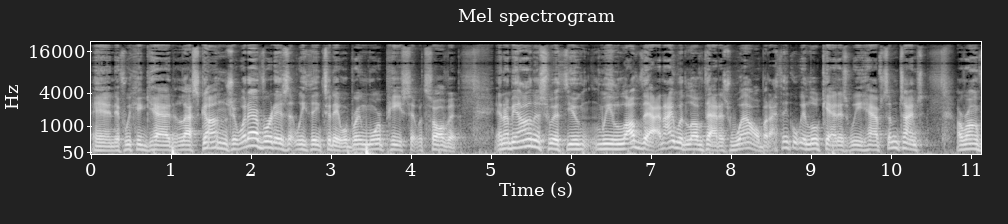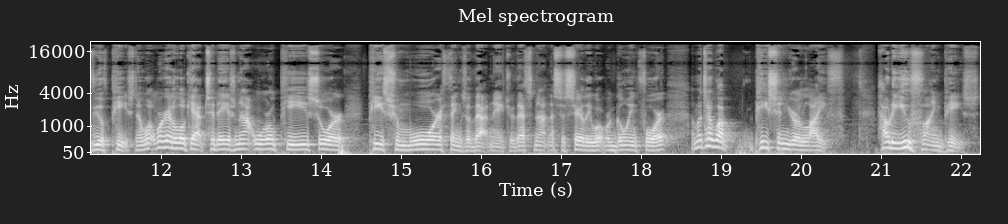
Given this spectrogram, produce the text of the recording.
And if we could get less guns or whatever it is that we think today will bring more peace that would solve it. And I'll be honest with you, we love that, and I would love that as well. But I think what we look at is we have sometimes a wrong view of peace. Now, what we're going to look at today is not world peace or peace from war, things of that nature. That's not necessarily what we're going for. I'm going to talk about peace in your life. How do you find peace?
